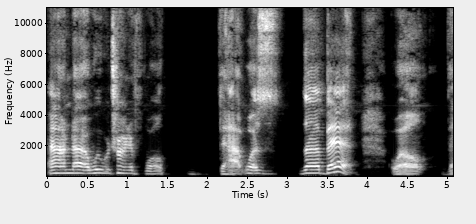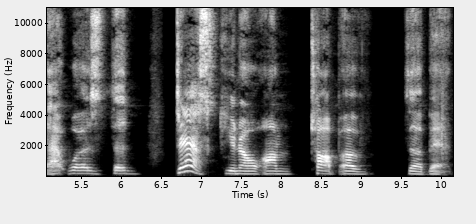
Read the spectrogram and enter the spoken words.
And uh, we were trying to, well, that was the bed. Well, that was the desk, you know, on top of the bed.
